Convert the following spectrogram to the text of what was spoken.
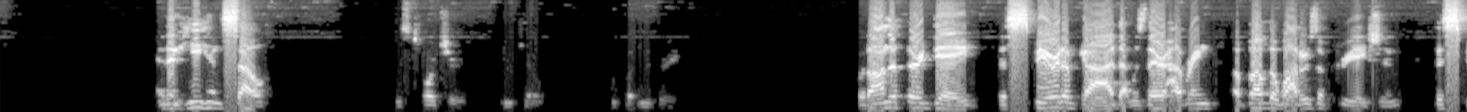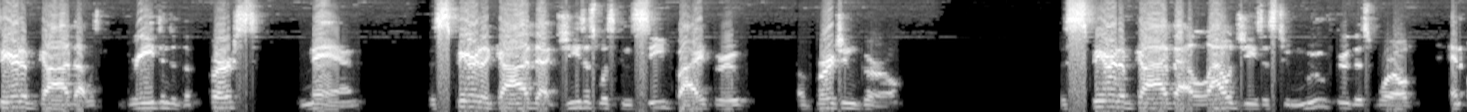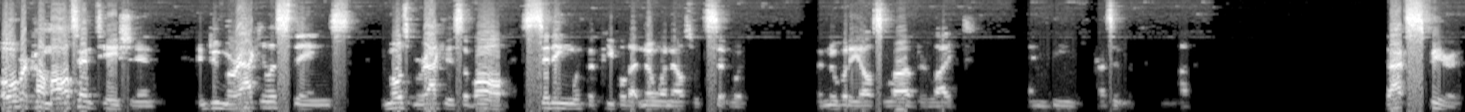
And then he himself was tortured and killed and put in the grave. But on the third day, the Spirit of God that was there hovering above the waters of creation, the Spirit of God that was breathed into the first man, the Spirit of God that Jesus was conceived by through a virgin girl, the Spirit of God that allowed Jesus to move through this world and overcome all temptation and do miraculous things, the most miraculous of all, sitting with the people that no one else would sit with, that nobody else loved or liked, and being present with them. that spirit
